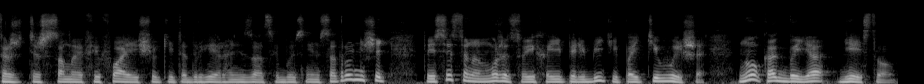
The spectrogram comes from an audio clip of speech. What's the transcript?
те же, те же самые FIFA и еще какие-то другие организации будут с ним сотрудничать, то, естественно, он может свои хаи перебить и пойти выше. Но как бы я действовал.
